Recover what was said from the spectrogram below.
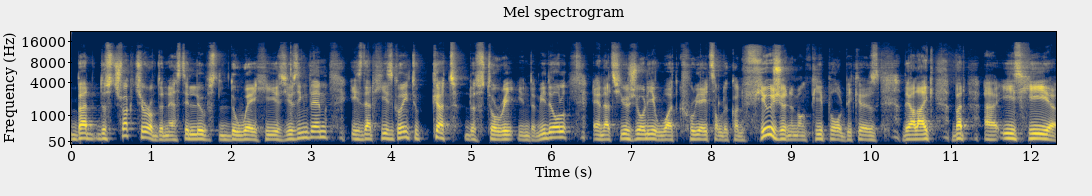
but the structure of the nested loops, the way he is using them, is that he's going to cut the story in the middle, and that's usually what creates all the confusion among people because they're like, but uh, is he uh,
